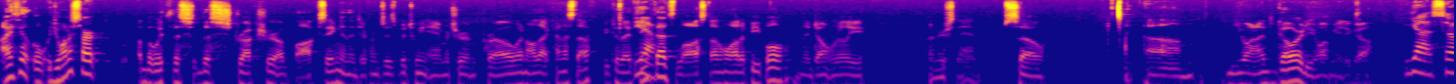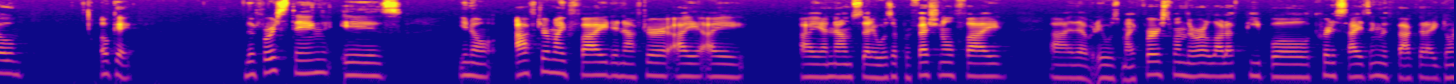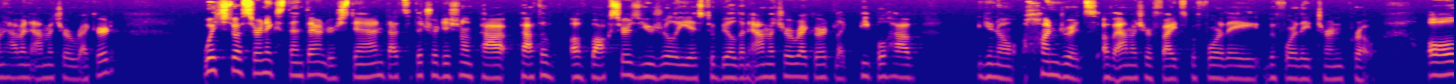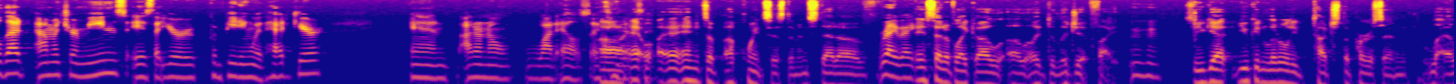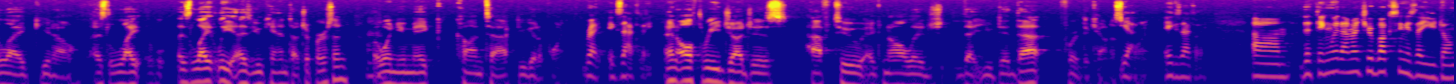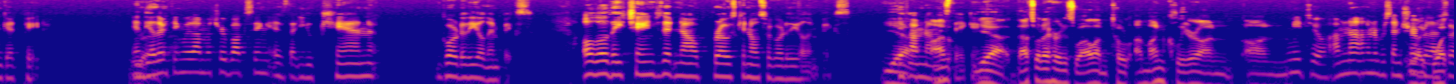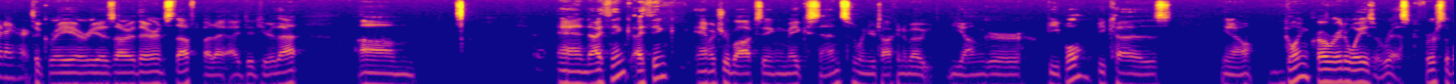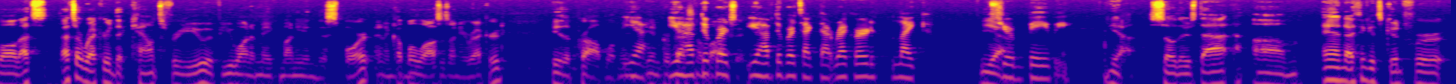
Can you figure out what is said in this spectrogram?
I think do you want to start with this the structure of boxing and the differences between amateur and pro and all that kind of stuff because I think Yeah. that's lost on a lot of people and they don't really understand. So, um, you want to go or do you want me to go? Yeah, so okay. The first thing is, you know, after my fight and after I I I announced that it was a professional fight, uh, that it was my first one, there were a lot of people criticizing the fact that I don't have an amateur record, which to a certain extent I understand. That's the traditional pa- path of, of boxers usually is to build an amateur record. Like people have, you know, hundreds of amateur fights before they before they turn pro all that amateur means is that you're competing with headgear and I don't know what else. I think Uh, that's and, it. and it's a, a point system instead of Right, right. instead of like a, a, a legit fight. hmm So you get you can literally touch the person like you know as light as lightly as you can touch a person, but Uh-huh. when you make contact, you get a point. Right, exactly. And all three judges have to acknowledge that you did that for it to count as Yeah, a point. exactly. Um, the thing with amateur boxing is that you don't get paid. And the other thing with amateur boxing is that you can go to the Olympics. Although they changed it now, pros can also go to the Olympics. Yeah, if I'm not mistaken. Yeah, that's what I heard as well. I'm total. I'm unclear on on Me too. I'm not 100% sure, like but that's what, what, I heard. the gray areas are there and stuff, but I, I did hear that. Um, and I think I think amateur boxing makes sense when you're talking about younger people because you know going pro right away is a risk. First of all, that's that's a record that counts for you if you want to make money in this sport, and a couple of losses on your record is a problem in, yeah, in you have to pro- you have to protect that record like yeah. it's your baby. Yeah, so there's that, um, and I think it's good for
